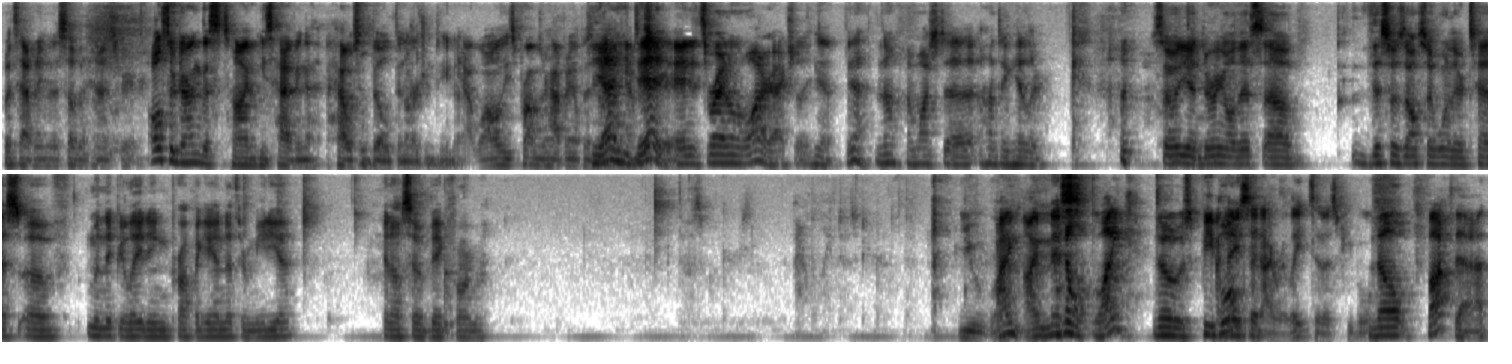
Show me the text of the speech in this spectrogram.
what's happening in the southern hemisphere. Also, during this time, he's having a house built in Argentina. Yeah, while all these problems are happening up in the Yeah, northern he hemisphere. did, and it's right on the water actually. Yeah. Yeah. No, I watched uh, Hunting Hitler. so yeah, during all this, uh, this was also one of their tests of manipulating propaganda through media, and also big pharma. You. I, I I miss. I don't like those people. They said I relate to those people. No, fuck that.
